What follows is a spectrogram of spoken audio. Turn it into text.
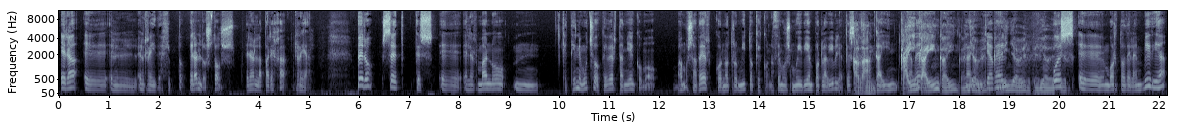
Era eh, el, el rey de Egipto. Eran los dos. Eran la pareja real. Pero Set, que es eh, el hermano mm, que tiene mucho que ver también, como vamos a ver, con otro mito que conocemos muy bien por la Biblia, que es Adán. Caín. Caín. Caín, Caín, Caín, Caín, Yabel, quería decir. Pues, eh, muerto de la envidia,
